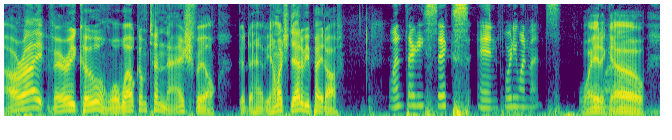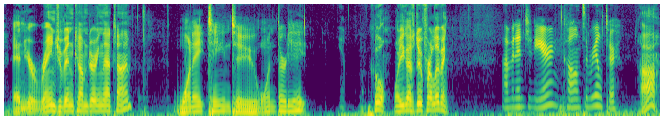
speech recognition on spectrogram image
All right, very cool. Well, welcome to Nashville. Good to have you. How much debt have you paid off? 136 and 41 months. Way to go. And your range of income during that time? 118 to 138. Yep. Cool. What do you guys do for a living? I'm an engineer and Colin's a realtor. Ah,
